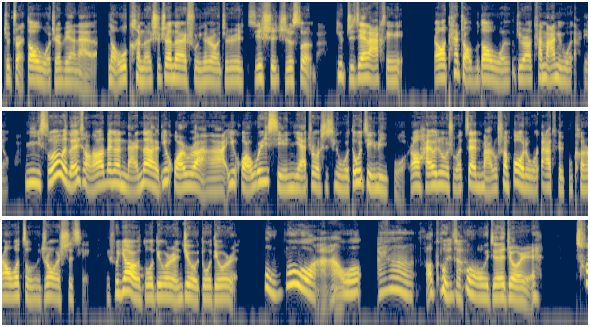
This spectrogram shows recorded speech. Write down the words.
就转到我这边来了。那我可能是真的属于那种就是及时止损吧，就直接拉黑。然后他找不到我，就让他妈给我打电话。你所有能想到那个男的，一会儿软啊，一会儿威胁你啊，这种事情我都经历过。然后还有这种什么在马路上抱着我大腿不肯让我走的这种事情，你说要有多丢人就有多丢人，恐怖啊！我嗯，好恐怖，我觉得这种人超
